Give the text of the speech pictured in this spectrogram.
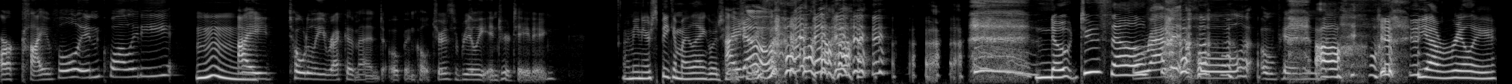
archival in quality, mm. I totally recommend Open Culture. It's really entertaining. I mean, you're speaking my language here. I know. Note to self. Rabbit hole open. Oh, yeah, really.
